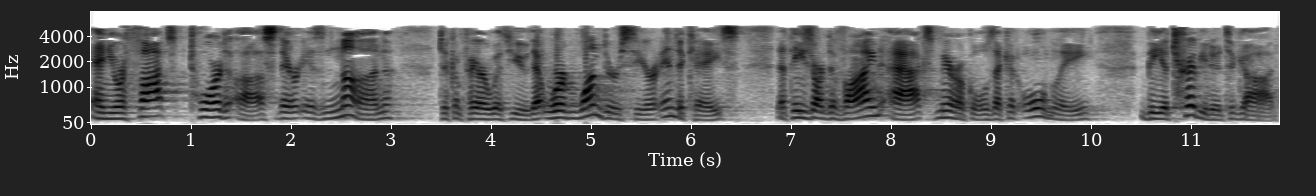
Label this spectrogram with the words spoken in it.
and your thoughts toward us, there is none to compare with you. That word wonders here indicates that these are divine acts, miracles that could only be attributed to God.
